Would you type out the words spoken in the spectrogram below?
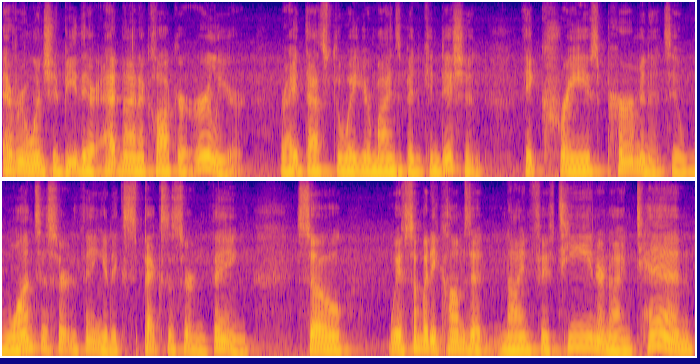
everyone should be there at nine o'clock or earlier, right? That's the way your mind's been conditioned. It craves permanence. It wants a certain thing. It expects a certain thing. So if somebody comes at 9:15 or 9:10,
